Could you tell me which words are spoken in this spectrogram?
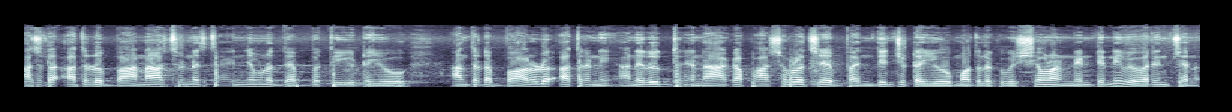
అతడు అతడు బాణాసురుని సైన్యమును దెబ్బతీయుటయు. అంతట బాణుడు అతనిని అనిరుద్ధుని నాగపాశములచే బంధించుటయు మొదలగు విషయములన్నింటినీ వివరించాను.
